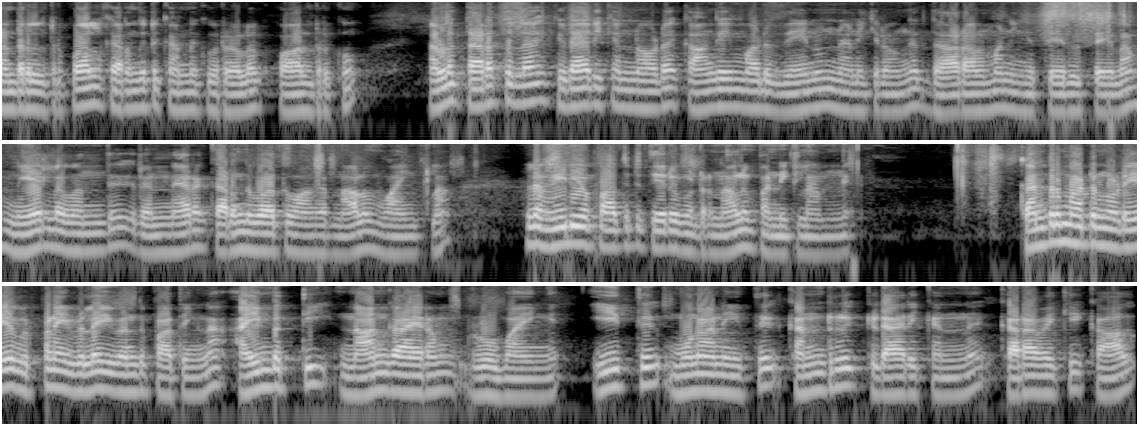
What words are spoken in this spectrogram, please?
ரெண்டரை லிட்டர் பால் கறந்துட்டு கண்ணுக்கு விடுற அளவுக்கு பால் இருக்கும். நல்ல தரத்தில் கிடாரி கண்ணோட காங்கை மாடு வேணும்னு நினைக்கிறவங்க தாராளமாக நீங்கள் தேர்வு செய்யலாம். நேரில் வந்து ரெண்டு நேரம் கறந்து பார்த்து வாங்குறனாலும் வாங்கிக்கலாம். இல்லை வீடியோ பார்த்துட்டு தேர்வு பண்ணுறனாலும் பண்ணிக்கலாமுங்க. கன்று மாட்டினுடைய விற்பனை விலை வந்து பார்த்திங்கன்னா ஐம்பத்தி நான்காயிரம் ரூபாய்ங்க. ஈத்து மூணான் ஈத்து கன்று கிடாரி கன்று கறவைக்கு கால்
